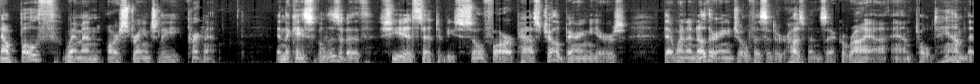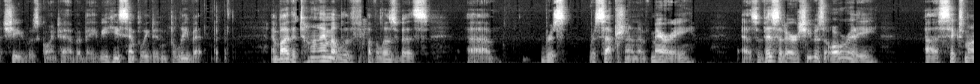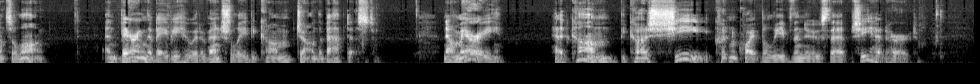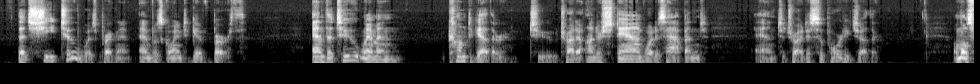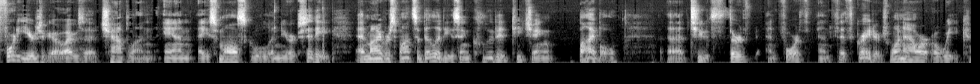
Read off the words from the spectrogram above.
Now, both women are strangely pregnant. In the case of Elizabeth, she is said to be so far past childbearing years that when another angel visited her husband, Zechariah, and told him that she was going to have a baby, he simply didn't believe it. And by the time of Elizabeth's uh, reception of Mary as a visitor, she was already uh, six months along and bearing the baby who would eventually become John the Baptist. Now, Mary had come because she couldn't quite believe the news that she had heard that she too was pregnant and was going to give birth. And the two women come together to try to understand what has happened and to try to support each other. Almost 40 years ago, I was a chaplain in a small school in New York City, and my responsibilities included teaching Bible uh, to third and fourth and fifth graders, one hour a week.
